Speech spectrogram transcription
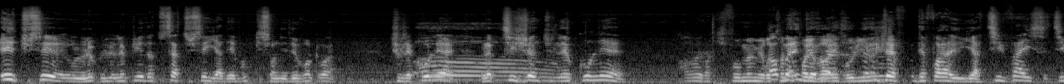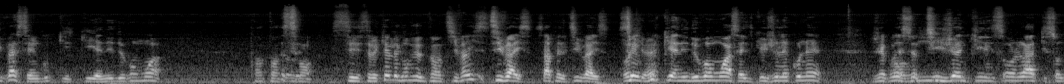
Et tu sais, le, le, le pire de tout ça, tu sais, il y a des groupes qui sont nés devant toi. Tu les connais. Oh. Les petits jeunes, tu les connais. Ah ouais, donc il faut même y Ah retourner ben, pour les voir évoluer. Des, des fois, il y a T-Vice. T-Vice, c'est un groupe qui, qui est né devant moi. Attends, attends, C'est- lequel le groupe dans T-Vice? T-Vice, ça s'appelle T-Vice. C'est un groupe qui est né devant moi, c'est que je les connais. Je connais, Ah ces oui. petits jeunes qui sont là, qui sont.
